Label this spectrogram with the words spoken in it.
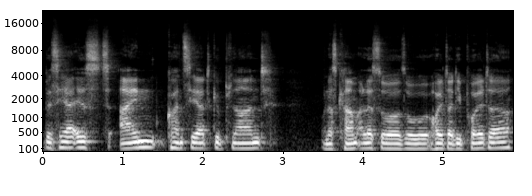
bisher ist ein Konzert geplant und das kam alles so, so holter die Polter,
